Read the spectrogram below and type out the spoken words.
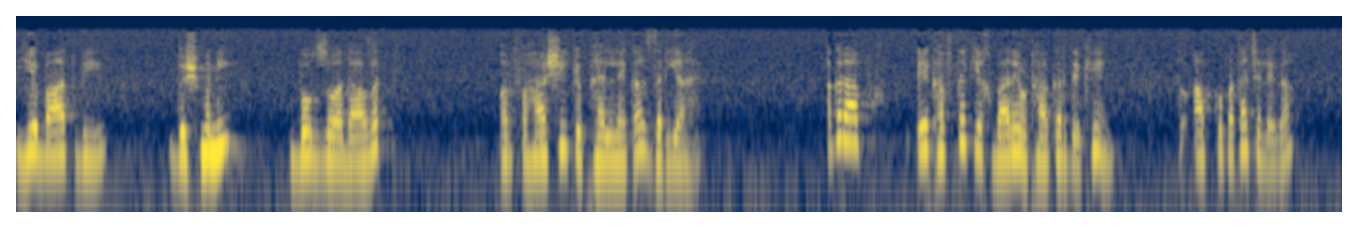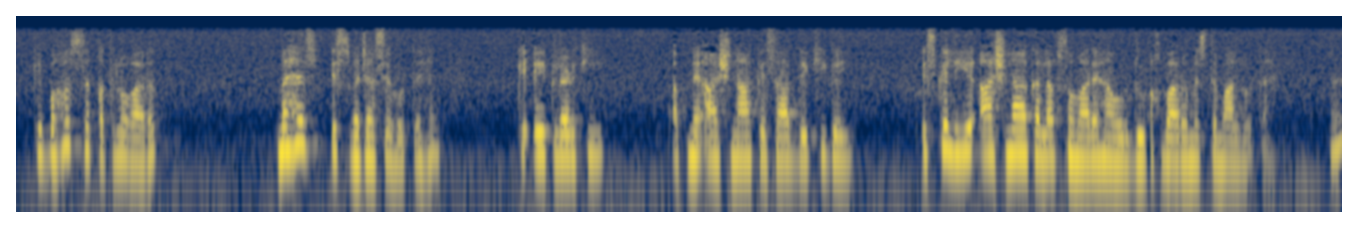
یہ بات بھی دشمنی، بغض و عداوت اور فحاشی کے پھیلنے کا ذریعہ ہے۔ اگر آپ ایک ہفتے کی اخباریں اٹھا کر دیکھیں، تو آپ کو پتا چلے گا کہ بہت سے قتل و غارت محض اس وجہ سے ہوتے ہیں کہ ایک لڑکی اپنے آشنا کے ساتھ دیکھی گئی۔ اس کے لیے آشنا کا لفظ ہمارے ہاں اردو اخباروں میں استعمال ہوتا ہے ہاں؟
